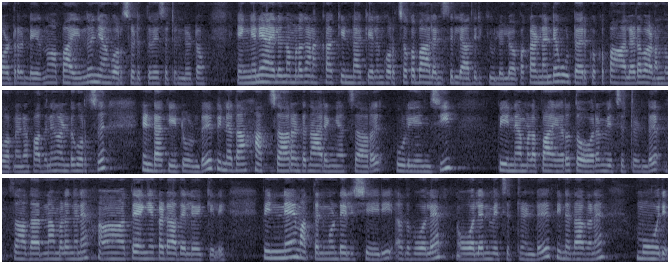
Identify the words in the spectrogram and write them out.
ഓർഡർ ഉണ്ടായിരുന്നു. അപ്പോൾ അതിന്നും ഞാൻ കുറച്ച് എടുത്ത് വെച്ചിട്ടുണ്ട് കേട്ടോ എങ്ങനെയായാലും നമ്മൾ കണക്കാക്കി ഉണ്ടാക്കിയാലും കുറച്ചൊക്കെ ബാലൻസ് ഇല്ലാതിരിക്കില്ലല്ലോ അപ്പോൾ കണ്ണന്റെ കൂട്ടുകാർക്കൊക്കെ പാലട വേണമെന്ന് പറഞ്ഞു അപ്പോൾ അതിന് കണ്ട് കുറച്ച് ഉണ്ടാക്കിയിട്ടുണ്ട്. പിന്നെ അതാ അച്ചാറുണ്ട് നാരങ്ങ അച്ചാറ് പുളിയഞ്ചി പിന്നെ നമ്മളെ പയർ തോരൻ വെച്ചിട്ടുണ്ട്. സാധാരണ നമ്മളിങ്ങനെ തേങ്ങയൊക്കെ ഇടാതെല്ലേ വെക്കൽ. പിന്നെ മത്തൻ കൊണ്ട് എലിശ്ശേരി അതുപോലെ ഓലൻ വെച്ചിട്ടുണ്ട്. പിന്നെ ഇതാകണേ മോര്.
